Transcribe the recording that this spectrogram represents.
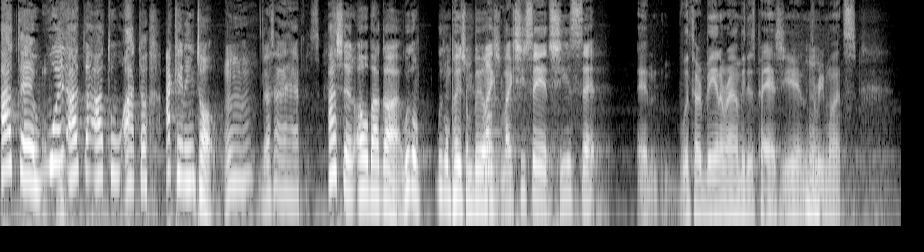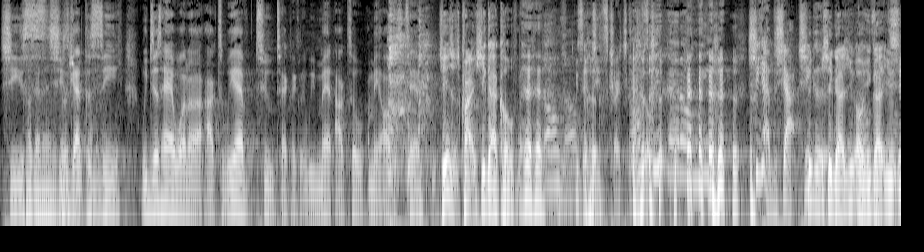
I said, what? I thought, I thought, I thought, I can't even talk. Mm-hmm. That's how it happens. I said, oh my god, we're gonna we're gonna pay some bills. Like like she said, she's set, and with her being around me this past year and three months, she's. Okay, the she's got to coming see. We just had one. Uh, October. We have two technically. We met October. I mean August tenth. Jesus Christ, she got COVID. Oh no! He said, "Jesus Christ, she got, Don't speak that on me. she got the shot. She good. she got you. Oh, you got you. You,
